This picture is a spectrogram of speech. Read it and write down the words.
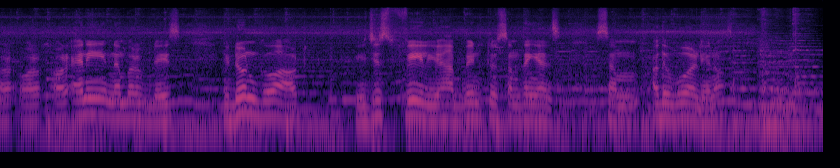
or, or, or any number of days, you don't go out, you just feel you have been to something else, some other world, you know?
